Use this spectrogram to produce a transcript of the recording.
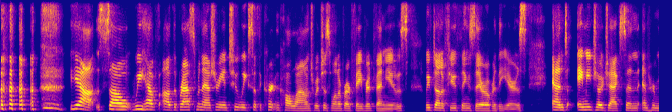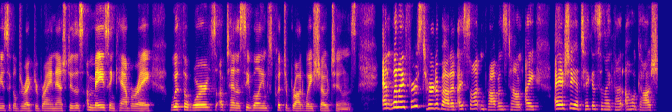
yeah. So we have uh, the Brass Menagerie in two weeks at the Curtain Call Lounge, which is one of our favorite venues. We've done a few things there over the years. And Amy Jo Jackson and her musical director, Brian Nash, do this amazing cabaret with the words of Tennessee Williams put to Broadway show tunes. And when I first heard about it, I saw it in Provincetown. I I actually had tickets and I thought, oh gosh,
